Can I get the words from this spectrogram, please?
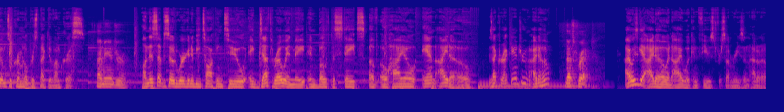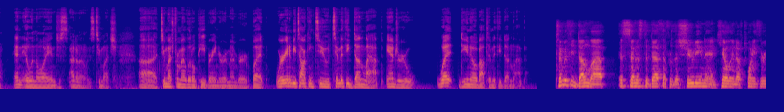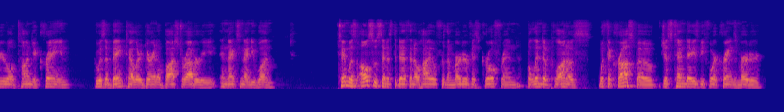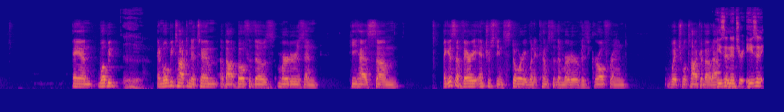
welcome to Criminal Perspective. I'm Chris. I'm Andrew. On this episode, we're going to be talking to a death row inmate in both the states of Ohio and Idaho. Is that correct, Andrew? Idaho? That's correct. I always get Idaho and Iowa confused for some reason. I don't know. And Illinois, and just, I don't know. It's too much. Uh, too much for my little pea brain to remember. But we're going to be talking to Timothy Dunlap. Andrew, what do you know about Timothy Dunlap? Timothy Dunlap is sentenced to death for the shooting and killing of 23 year old Tonya Crane, who was a bank teller during a botched robbery in 1991. Tim was also sentenced to death in Ohio for the murder of his girlfriend, Belinda Polanos, with a crossbow just 10 days before Crane's murder. And we'll be Ugh. and we'll be talking to Tim about both of those murders and he has some I guess a very interesting story when it comes to the murder of his girlfriend, which we'll talk about after. He's an inter- he's an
